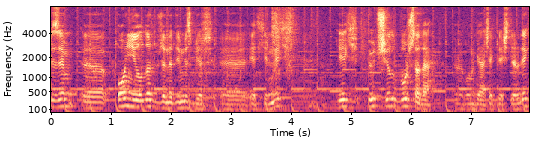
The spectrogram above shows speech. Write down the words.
bizim e, 10 yıldır düzenlediğimiz bir e, etkinlik. İlk 3 yıl Bursa'da e, bunu gerçekleştirdik.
